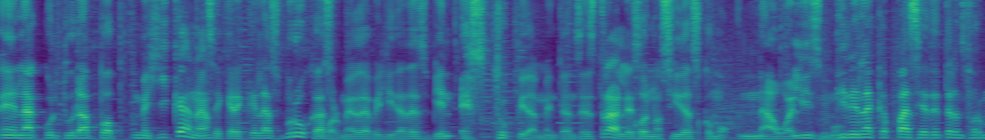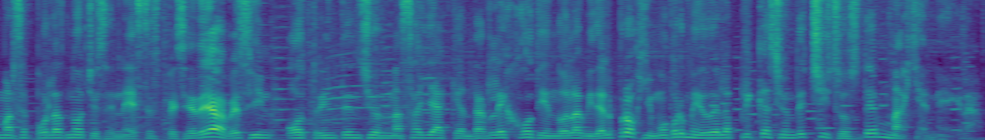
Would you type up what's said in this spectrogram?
En la cultura pop mexicana se cree que las brujas, por medio de habilidades bien estúpidamente ancestrales, conocidas como nahualismo, tienen la capacidad de transformarse por las noches en esta especie de aves sin otra intención más allá que andarle jodiendo la vida al prójimo por medio de la aplicación de hechizos de magia negra.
